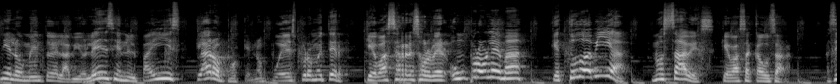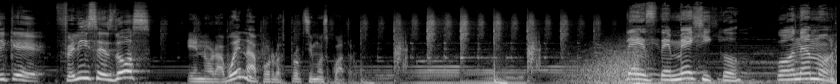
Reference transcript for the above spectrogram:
ni el aumento de la violencia en el país. Claro, porque no puedes prometer que vas a resolver un problema que todavía no sabes que vas a causar. Así que, felices dos, enhorabuena por los próximos cuatro. Desde México, con amor.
